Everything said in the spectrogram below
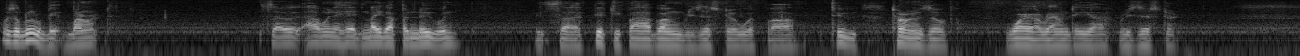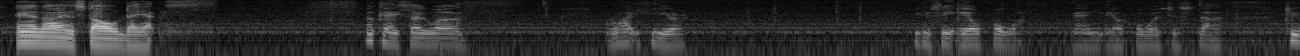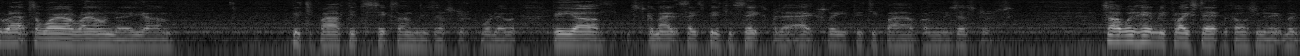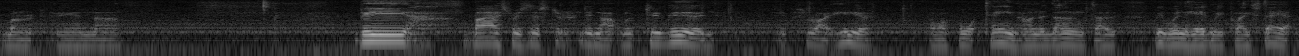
was a little bit burnt. So I went ahead and made up a new one. It's a 55 ohm resistor with uh, two turns of wire around the uh, resistor. And I installed that. Okay, so uh, right here you can see L4 and L4 is just uh, two wraps wire around a um, 55, 56 ohm resistor, whatever. The uh, schematic says 56, but they're actually 55 ohm resistors. So I went ahead and replaced that because, you know, it looked burnt. And uh, the bias resistor did not look too good. It was right here, or 1400 ohm. So we went ahead and replaced that.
